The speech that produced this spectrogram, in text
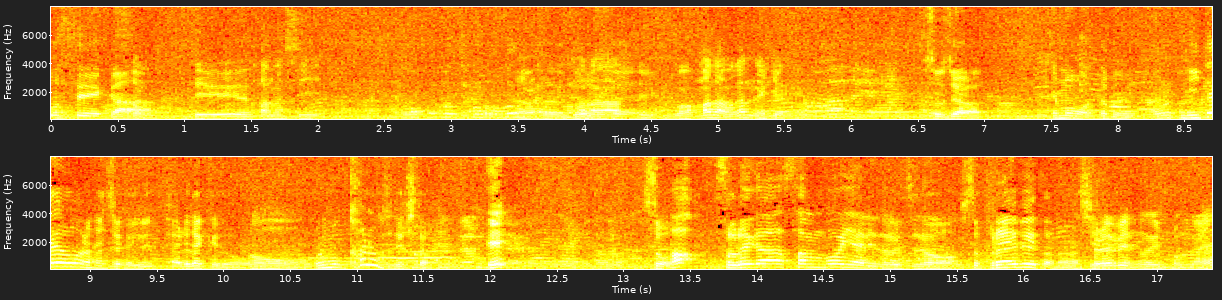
合成かっていう話。どうかなっていう。わまだわかんないけどね。そうじゃあえもう多分俺似たような話だからあれだけどう俺も彼女できたのえ？そう。あそれが3本槍のうちの。ちょっとプライベートの話。プライベートの1本ね。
